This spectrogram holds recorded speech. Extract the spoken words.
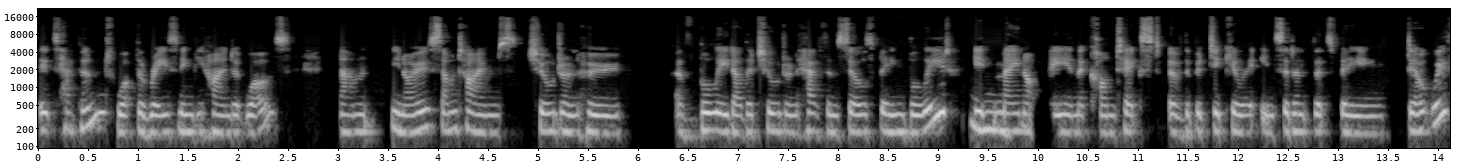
it's happened, what the reasoning behind it was. Um, you know, sometimes children who have bullied other children have themselves been bullied. It mm. may not be in the context of the particular incident that's being dealt with,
